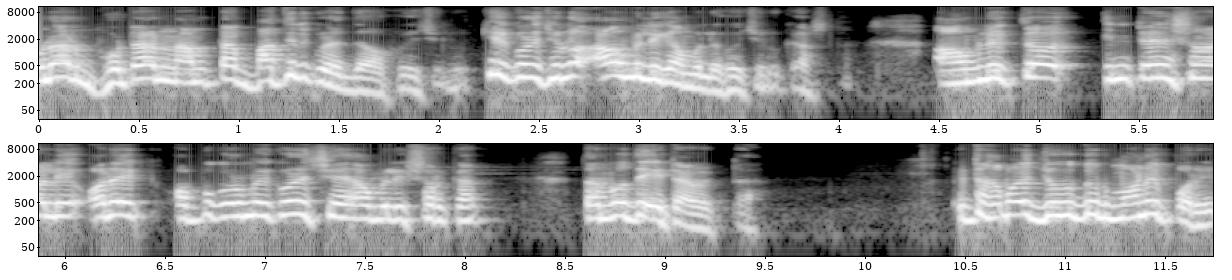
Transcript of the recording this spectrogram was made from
ওনার ভোটার নামটা বাতিল করে দেওয়া হয়েছিল। কে করেছিল? আওয়ামী লীগ আমলে হয়েছিল কাজটা। আওয়ামী লীগ তো ইন্টেনশনালি অনেক অপকর্মই করেছে আওয়ামী লীগ সরকার। তার মধ্যে এটাও একটা। এটা আমার যতদূর মনে পড়ে,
